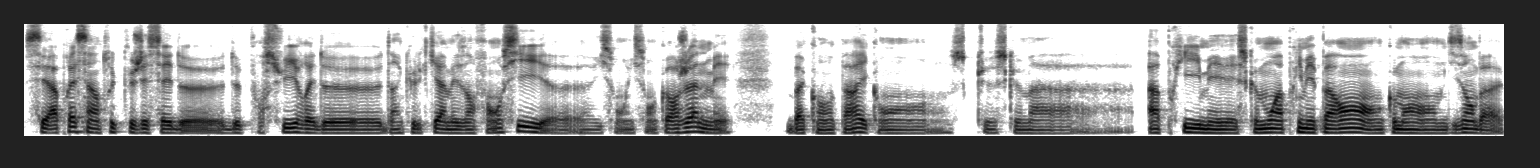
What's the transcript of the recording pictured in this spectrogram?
c'est après c'est un truc que j'essaie de, de poursuivre et de d'inculquer à mes enfants aussi euh, ils sont ils sont encore jeunes mais bah quand pareil quand ce que ce que m'a appris mais ce que m'ont appris mes parents en comment en me disant bah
